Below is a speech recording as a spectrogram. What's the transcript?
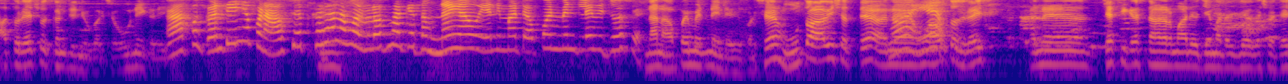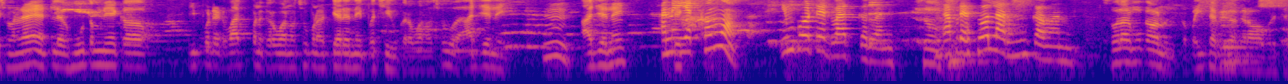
આ તો રહેશું જ કન્ટિન્યુ કરશે હું નહીં કરીશ. હા પણ કન્ટિન્યુ પણ આવશે જ ખરા ને અમારા વ્લોગમાં કે તમે નહીં આવો એની માટે અપોઇન્ટમેન્ટ લેવી જોશે? ના ના અપોઇન્ટમેન્ટ નહીં લેવી પડશે. હું તો આવીશ જ તે અને હું આવતો જ રહીશ. અને જય શ્રી કૃષ્ણ હર મહાદેવ જય માતા જય કૃષ્ણ જય સ્વામિનારાયણ. એટલે હું તમને એક ઇમ્પોર્ટન્ટ વાત પણ કરવાનો છું પણ અત્યારે નહીં પછી હું કરવાનો છું. આજે નહીં. આજે નહીં. અને એક ખમો. ઇમ્પોર્ટન્ટ વાત કરવાની. આપણે સોલાર મુકાવાનું. સોલાર મુકાવાનું તો પૈસા ભેગા કરવા પડશે.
